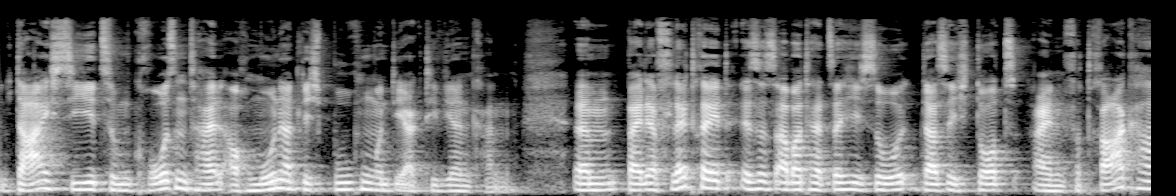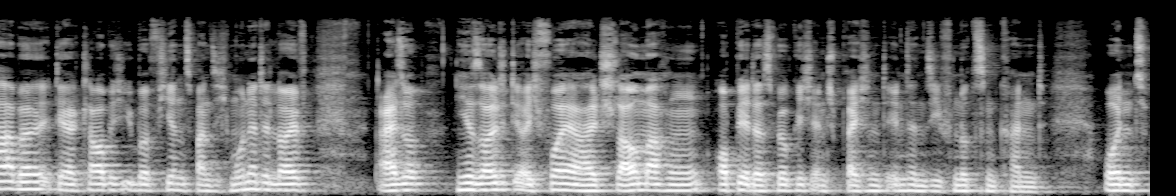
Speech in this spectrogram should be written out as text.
da ich sie zum großen Teil auch monatlich buchen und deaktivieren kann. Ähm, bei der Flatrate ist es aber tatsächlich so, dass ich dort einen Vertrag habe, der glaube ich über 24 Monate läuft. Also hier solltet ihr euch vorher halt schlau machen, ob ihr das wirklich entsprechend intensiv nutzen könnt. Und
